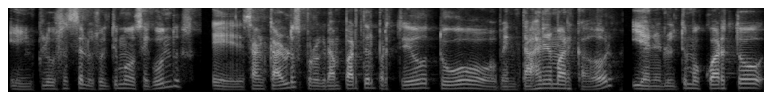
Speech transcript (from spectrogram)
e incluso hasta los últimos segundos. Eh, San Carlos por gran parte del partido tuvo ventaja en el marcador y en el último cuarto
